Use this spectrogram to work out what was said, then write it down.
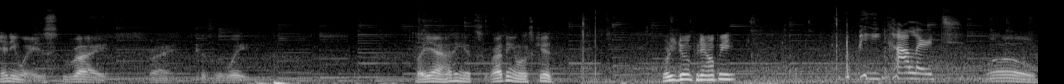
anyways. right, right, because of the weight. But yeah, I think it's I think it looks good. What are you doing, Penelope? Piggy colored. Whoa,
